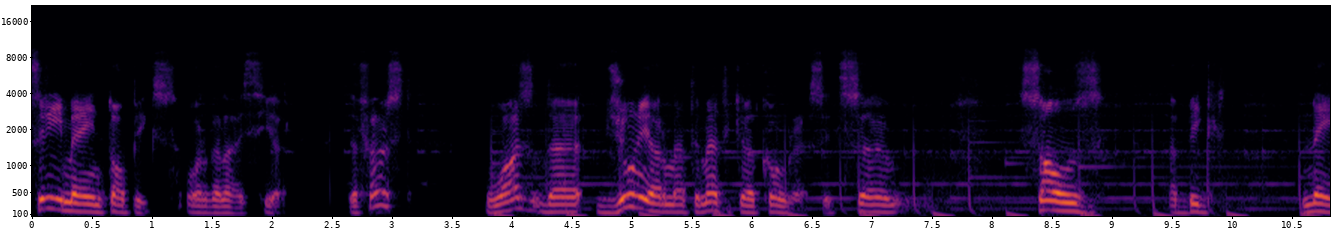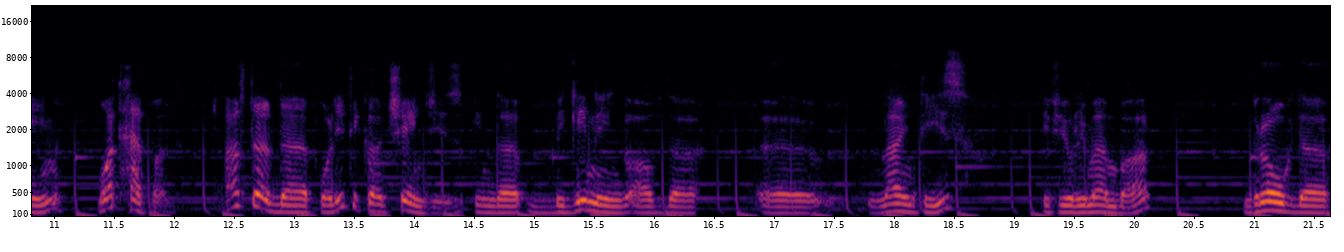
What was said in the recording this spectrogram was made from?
three main topics organized here. The first was the Junior Mathematical Congress. It uh, sounds a big name. What happened? After the political changes in the beginning of the uh, 90s, if you remember, broke the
